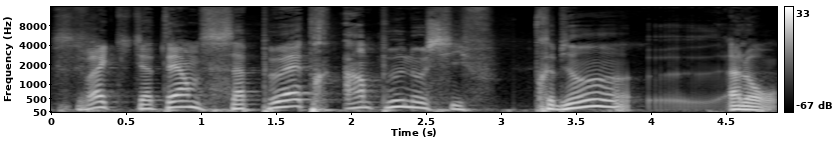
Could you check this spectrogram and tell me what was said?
C'est vrai qu'à terme, ça peut être un peu nocif. Très bien. Alors,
